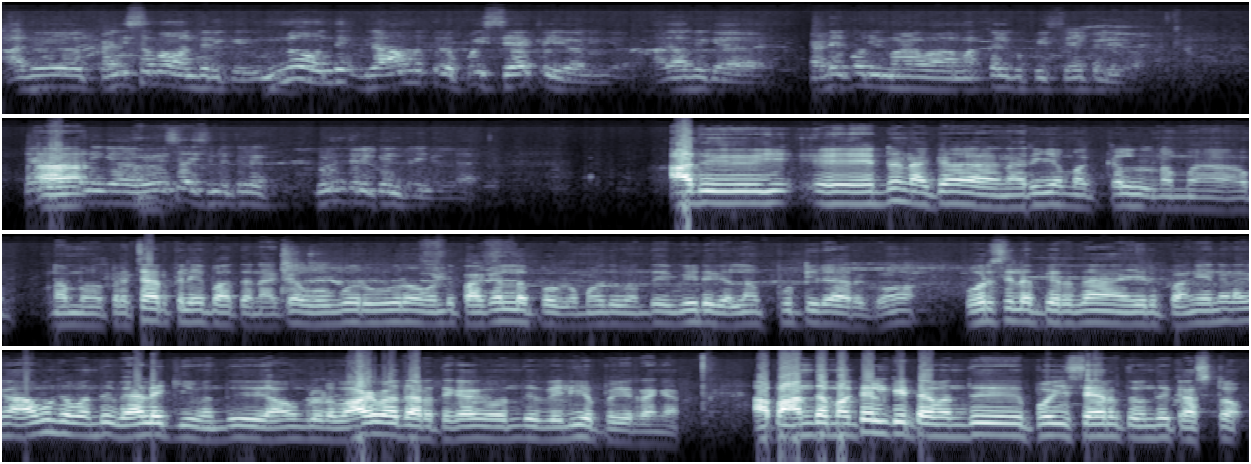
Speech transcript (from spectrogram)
அது கணிசமா வந்திருக்கு. இன்னும் வந்து கிராமத்துல போய் சேர்க்கலையோ நீங்க? அதாவது கடைக்கோடி மக்களுக்கு போய் சேர்க்கலையோ? ஏன்னா இப்ப நீங்க விவசாய சின்னத்துல விழுந்திருக்குன்றீங்கல்ல. அது என்னன்னாக்கா நிறைய மக்கள் நம்ம நம்ம பிரச்சாரத்திலே பார்த்தோன்னாக்கா ஒவ்வொரு ஊரும் வந்து பகலில் போகும்போது வந்து வீடுகள்லாம் பூட்டி தான் இருக்கும். ஒரு சில பேர் தான் இருப்பாங்க. என்னன்னாக்கா அவங்க வந்து வேலைக்கு வந்து அவங்களோட வாழ்வாதாரத்துக்காக வந்து வெளியே போயிடுறாங்க. அப்போ அந்த மக்கள்கிட்ட வந்து போய் சேர்றது வந்து கஷ்டம்.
